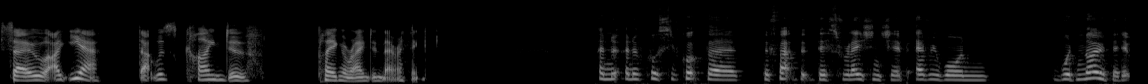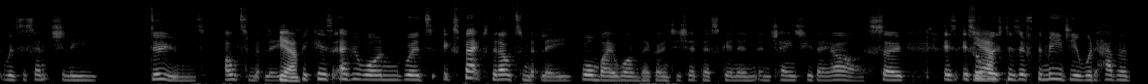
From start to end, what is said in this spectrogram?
So I, yeah that was kind of playing around in there i think. And and of course you've got the the fact that this relationship everyone would know that it was essentially doomed ultimately Yeah. because everyone would expect that ultimately one by one they're going to shed their skin and, and change who they are so it's, it's Yeah. almost as if the media would have a,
